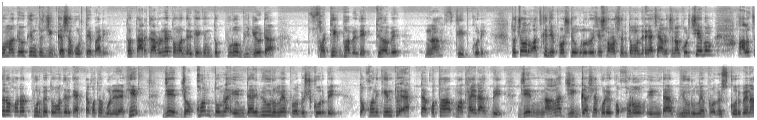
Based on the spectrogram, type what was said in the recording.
তোমাকেও কিন্তু জিজ্ঞাসা করতে পারে। তো তার কারণে তোমাদেরকে কিন্তু পুরো ভিডিওটা সঠিকভাবে দেখতে হবে। না স্কিপ করে। তো চলো আজকে যে প্রশ্নগুলো রয়েছে, সরাসরি তোমাদের কাছে আলোচনা করছি এবং আলোচনা করার পূর্বে তোমাদেরকে একটা কথা বলে রাখি, যে যখন তোমরা ইন্টারভিউ রুমে প্রবেশ করবে, তখন কিন্তু একটা কথা মাথায় রাখবে, যে না জিজ্ঞাসা করে কখনো ইন্টারভিউ রুমে প্রবেশ করবে না।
